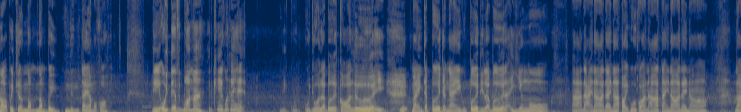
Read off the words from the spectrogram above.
นะไปเที่ยมนำนำไปหนึ่งแต้มออกครบ นี่โอ้ยเตะฟุตบอลมายัดเข้โคตรเท่นี่กูกูโยนระเบิดก่อนเลยแม่งจะเปิดยังไงกูเปิดที่ระเบิดอะไอ้เหี้ยโง่อ่าได้นะได้นะต่อยกูก่อนนะได้นะได้นะได้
